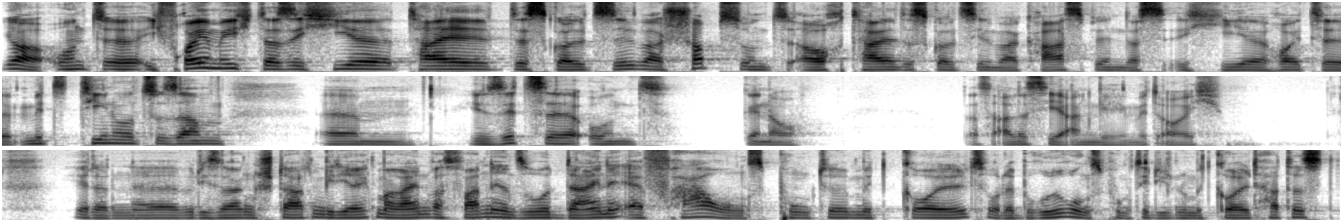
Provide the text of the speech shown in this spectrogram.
Ja, und äh, ich freue mich, dass ich hier Teil des Gold-Silber-Shops und auch Teil des Gold-Silber-Cast bin, dass ich hier heute mit Tino zusammen ähm, hier sitze und genau das alles hier angehe mit euch. Ja, dann äh, würde ich sagen, starten wir direkt mal rein. Was waren denn so deine Erfahrungspunkte mit Gold oder Berührungspunkte, die du mit Gold hattest,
